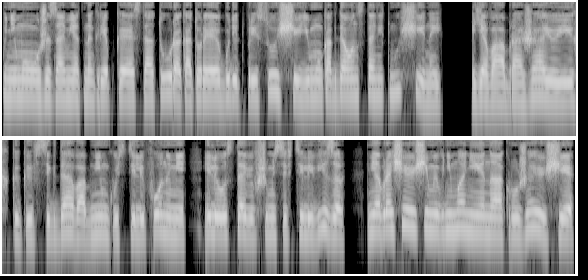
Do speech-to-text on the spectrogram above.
к нему уже заметна крепкая статура, которая будет присуща ему, когда он станет мужчиной. Я воображаю их, как и всегда, в обнимку с телефонами или уставившимися в телевизор, не обращающими внимания на окружающее,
